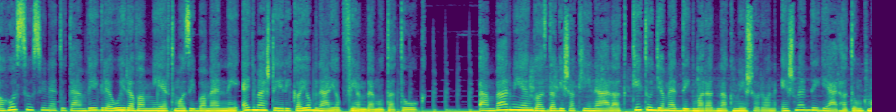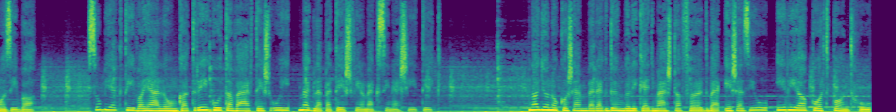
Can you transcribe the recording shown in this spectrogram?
A hosszú szünet után végre újra van miért moziba menni, egymást érik a jobbnál jobb filmbemutatók. Ám bármilyen gazdag is a kínálat, ki tudja meddig maradnak műsoron, és meddig járhatunk moziba. Szubjektív ajánlónkat régóta várt és új, meglepetésfilmek színesítik. Nagyon okos emberek döngölik egymást a földbe, és ez jó, írja a port.hu.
